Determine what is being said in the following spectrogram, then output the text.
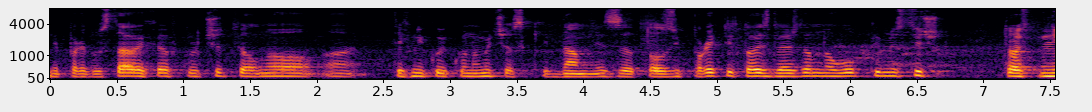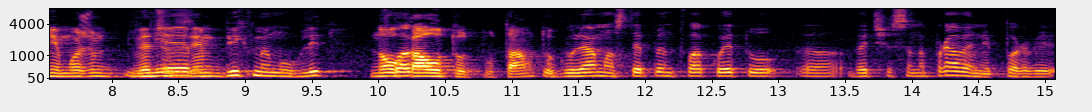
ни предоставиха включително а, технико-економически данни за този проект и той изглежда много оптимистично. Тоест ние можем вече ние да вземем... бихме могли ноу-хауто от, от там. До голяма степен това, което а, вече са направени първи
